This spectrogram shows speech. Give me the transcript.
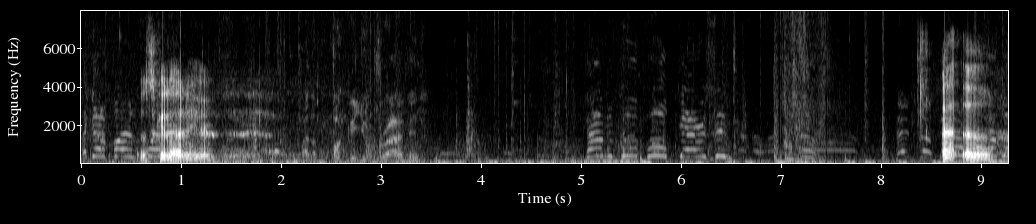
I gotta fire the Let's get out of here. Why the fuck are you driving? Pound him to a pulp, Garrison. Uh oh.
